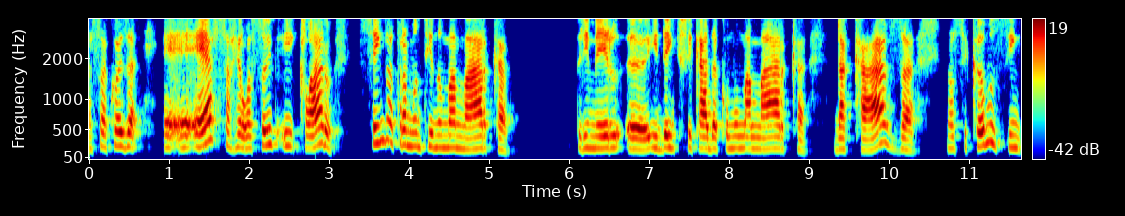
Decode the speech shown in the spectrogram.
essa coisa, é, é essa relação, e, e, claro, sendo a Tramontina uma marca, primeiro uh, identificada como uma marca da casa, nós ficamos sim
